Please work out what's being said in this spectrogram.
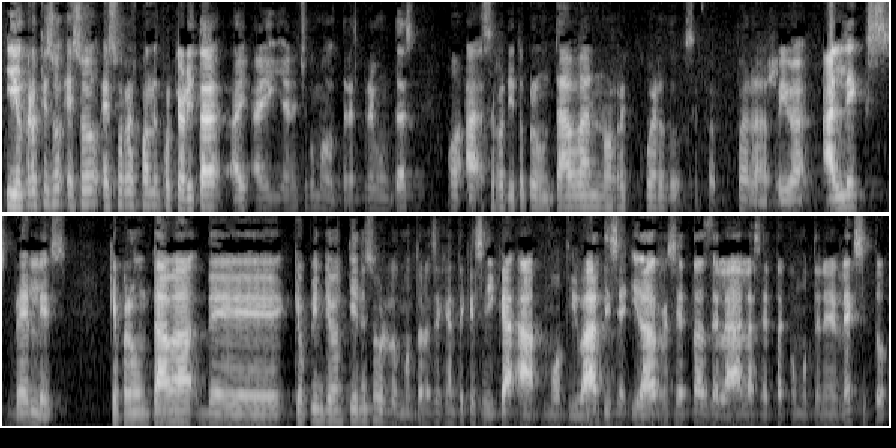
Y yo creo que eso, eso, eso responde, porque ahorita hay, han hecho como tres preguntas. hace ratito preguntaban, no recuerdo, se fue para arriba, Alex Vélez, que preguntaba de qué opinión tiene sobre los montones de gente que se dedica a motivar, dice, y dar recetas de la A a la Z, cómo tener el éxito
